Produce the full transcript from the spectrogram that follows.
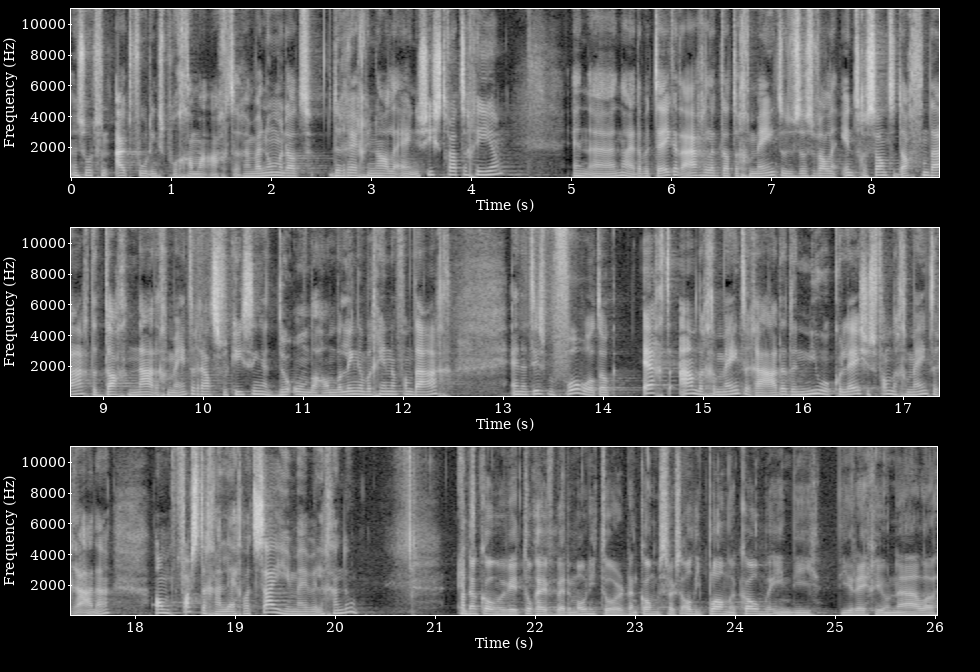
een soort van uitvoeringsprogramma achter. En wij noemen dat de regionale energiestrategieën. En uh, nou dat betekent eigenlijk dat de gemeente, dus dat is wel een interessante dag vandaag, de dag na de gemeenteraadsverkiezingen, de onderhandelingen beginnen vandaag. En het is bijvoorbeeld ook echt aan de gemeenteraden, de nieuwe colleges van de gemeenteraden, om vast te gaan leggen wat zij hiermee willen gaan doen. En dan komen we weer toch even bij de monitor. Dan komen straks al die plannen komen in die, die regionale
